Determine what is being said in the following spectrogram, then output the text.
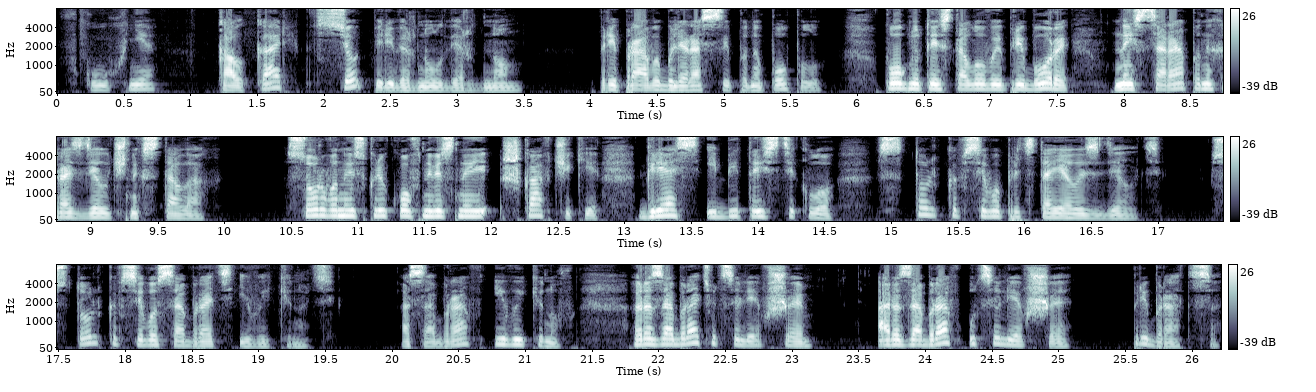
В кухне калкарь все перевернул вверх дном. Приправы были рассыпаны по полу, погнутые столовые приборы на исцарапанных разделочных столах, сорванные с крюков навесные шкафчики, грязь и битое стекло. Столько всего предстояло сделать, столько всего собрать и выкинуть а собрав и выкинув, разобрать уцелевшее, а разобрав уцелевшее, прибраться,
